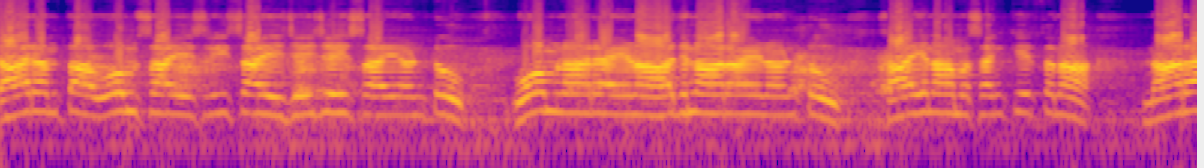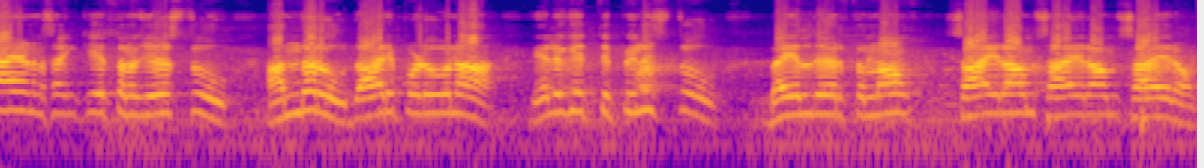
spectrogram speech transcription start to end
దారంతా ఓం సాయి శ్రీ సాయి జై జై సాయి అంటూ ఓం నారాయణ ఆదినారాయణ అంటూ సాయినామ సంకీర్తన నారాయణ సంకీర్తన చేస్తూ అందరూ దారి పొడవునా ఎలుగెత్తి పిలుస్తూ బయలుదేరుతున్నాం. సాయిరాం సాయిరాం సాయిరాం.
